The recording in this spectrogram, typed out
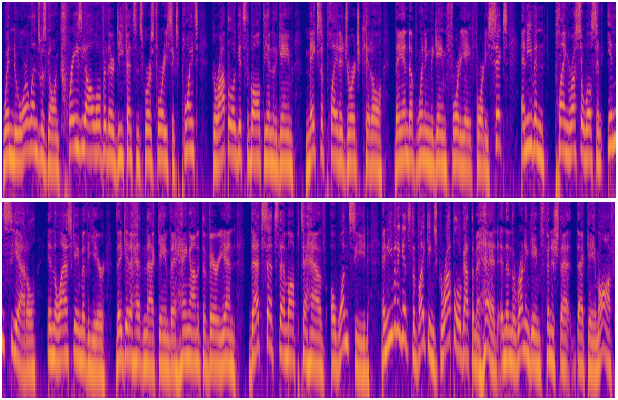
when New Orleans was going crazy all over their defense and scores 46 points, Garoppolo gets the ball at the end of the game, makes a play to George Kittle. They end up winning the game 48-46 and even playing Russell Wilson in Seattle in the last game of the year. They get ahead in that game. They hang on at the very end. That sets them up to have a one seed. And even against the Vikings, Garoppolo got them ahead and then the running game finished that, that game off.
